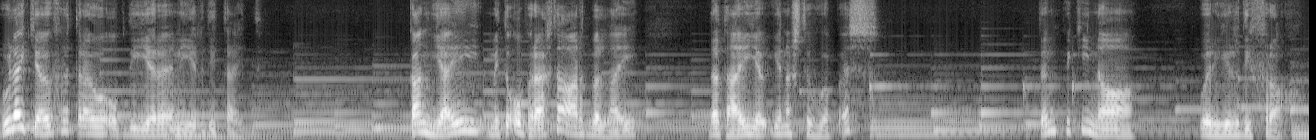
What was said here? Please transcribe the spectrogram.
Hoe lyk jou vertroue op die Here in hierdie tyd? Kan jy met 'n opregte hart bely dat hy jou enigste hoop is? Dink bietjie na oor hierdie vraag.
